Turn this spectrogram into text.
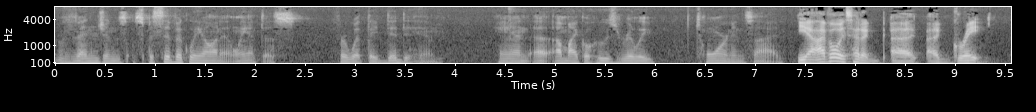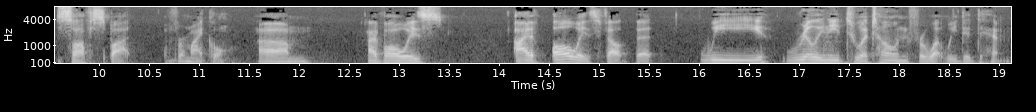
vengeance specifically on Atlantis for what they did to him, and a, a Michael who's really torn inside. Yeah, I've always had a a, a great soft spot for Michael. Um, I've always I've always felt that we really need to atone for what we did to him.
